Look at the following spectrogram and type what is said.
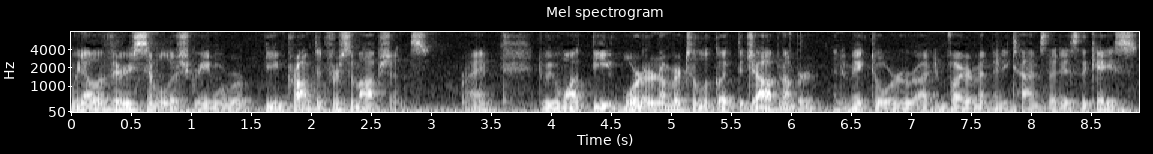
we now have a very similar screen where we're being prompted for some options right? Do we want the order number to look like the job number? In a make to order uh, environment, many times that is the case.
